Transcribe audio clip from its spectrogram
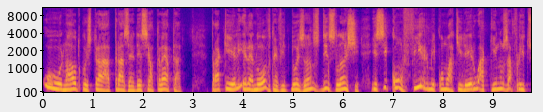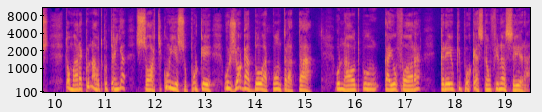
O Náutico está trazendo esse atleta para que ele, ele é novo, tem 22 anos, deslanche e se confirme como artilheiro aqui nos aflitos. Tomara que o Náutico tenha sorte com isso, porque o jogador a contratar, o Náutico caiu fora, creio que por questão financeira.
